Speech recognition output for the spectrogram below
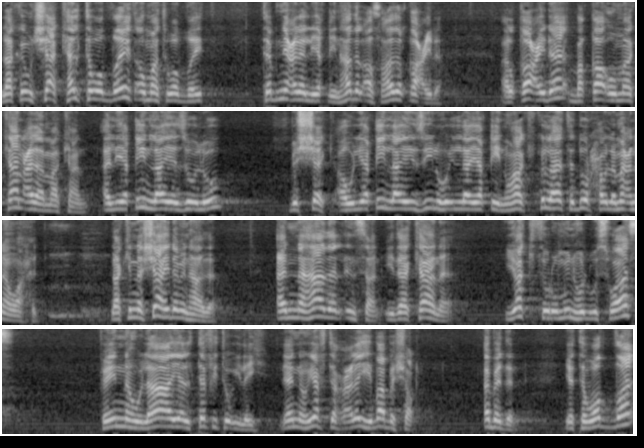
لكن شاك هل توضيت أو ما توضيت؟ تبني على اليقين. هذا الأصل هذه القاعدة. القاعدة بقاء ما كان على ما كان. اليقين لا يزول بالشك أو اليقين لا يزيله إلا يقين. وهكذا كلها تدور حول معنى واحد. لكن الشاهد من هذا أن هذا الإنسان إذا كان يكثر منه الوسواس فإنه لا يلتفت إليه لأنه يفتح عليه باب الشر أبدا. يتوضأ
